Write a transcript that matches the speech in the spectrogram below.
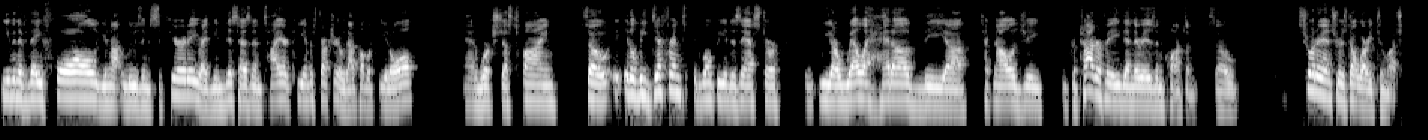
Even if they fall, you're not losing security, right? I mean, this has an entire key infrastructure without public key at all and works just fine. So it- it'll be different. It won't be a disaster. We are well ahead of the uh, technology in cryptography than there is in quantum. So shorter answer is don't worry too much.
